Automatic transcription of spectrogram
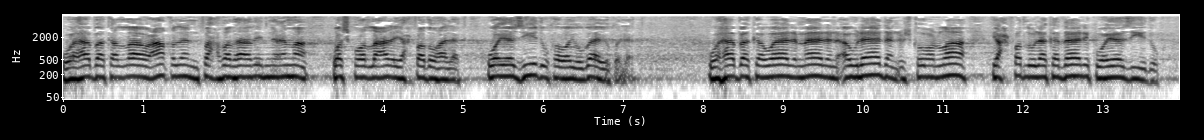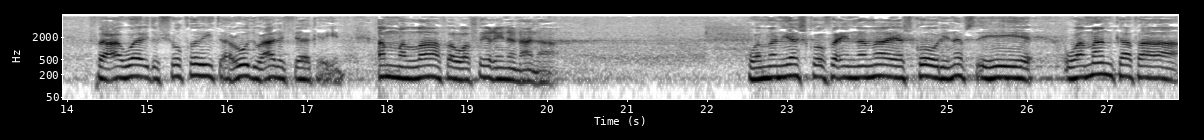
وهبك الله عقلا فاحفظ هذه النعمة واشكر الله عليه يحفظها لك ويزيدك ويبارك لك. وهبك مالا أولادا اشكر الله يحفظ لك ذلك ويزيدك. فعوائد الشكر تعود على الشاكرين. أما الله فهو في غنى عنها. ومن يشكر فإنما يشكر لنفسه. ومن كفر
